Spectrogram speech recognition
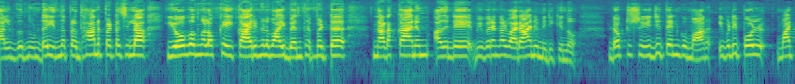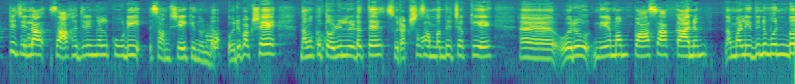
നൽകുന്നുണ്ട്. ഇന്ന് പ്രധാനപ്പെട്ട ചില യോഗങ്ങളൊക്കെ ഈ കാര്യങ്ങളുമായി ബന്ധപ്പെട്ട് നടക്കാനും അതിന്റെ വിവരങ്ങൾ വരാനും ഇരിക്കുന്നു. ഡോക്ടർ ശ്രീജിത്തൻ കുമാർ ഇവിടെ ഇപ്പോൾ മറ്റ് ചില സാഹചര്യങ്ങൾ കൂടി സംശയിക്കുന്നുണ്ട്. ഒരുപക്ഷെ നമുക്ക് തൊഴിലിടത്തെ സുരക്ഷ സംബന്ധിച്ചൊക്കെ ഏഹ്, ഒരു നിയമം പാസാക്കാനും നമ്മൾ ഇതിനു മുൻപ്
